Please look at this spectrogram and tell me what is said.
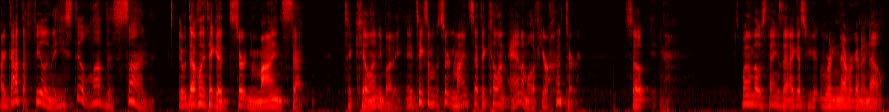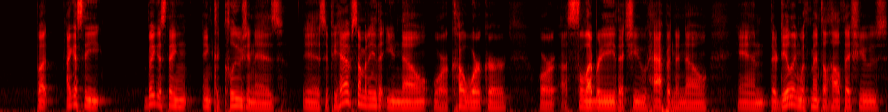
I got the feeling that he still loved his son. It would definitely take a certain mindset to kill anybody. It takes a certain mindset to kill an animal if you're a hunter. So it's one of those things that I guess you, we're never going to know. But I guess the biggest thing in conclusion is is if you have somebody that you know or a coworker or a celebrity that you happen to know and they're dealing with mental health issues,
